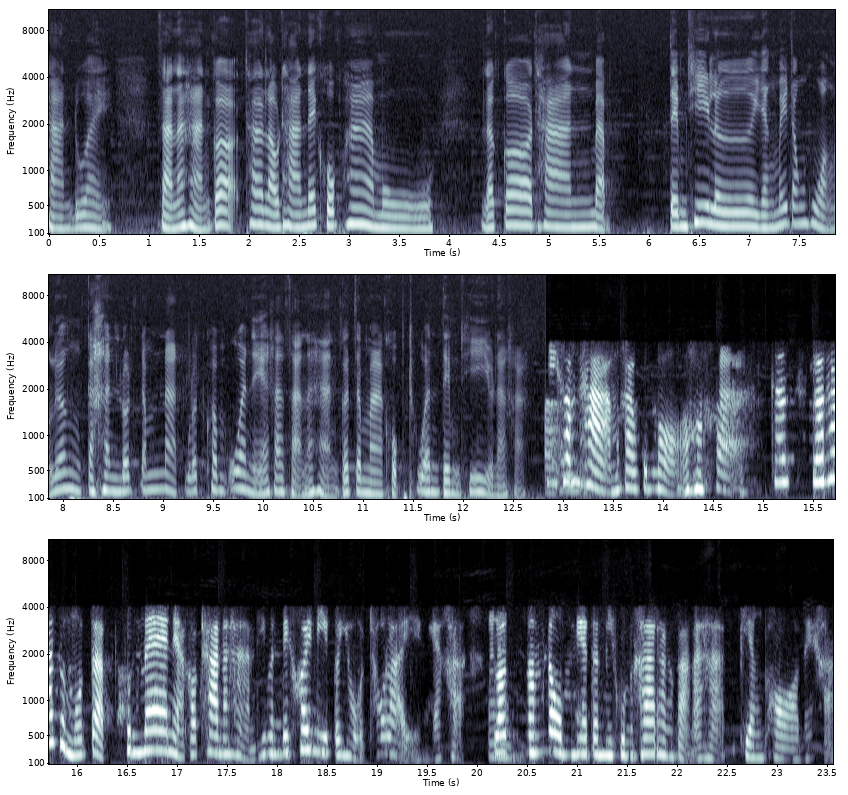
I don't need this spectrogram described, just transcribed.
ทานด้วย สารอาหารก็ถ้าเราทานได้ครบห้าหมู่ แล้วก็ทานแบบเต็มที่เลยยังไม่ต้องห่วงเรื่องการลดน้ำหนักลดความอ้วนอย่างเงี้ยค่ะ สารอาหารก็จะมาครบถ้วนเต็มที่อยู่นะคะ มีคำถามค่ะคุณหมอค่ะถ้าแล้วถ้าสมมุติแบบคุณแม่เนี่ยเขาทานอาหารที่มันไม่ค่อยมีประโยชน์เท่าไหร่อย่างเงี้ยค่ะอืมแล้วน้ำนมเนี่ยจะมีคุณค่าทางสารอาหารเพียงพอไหมคะ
